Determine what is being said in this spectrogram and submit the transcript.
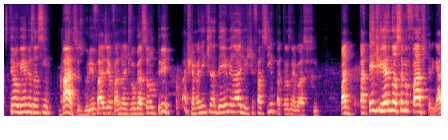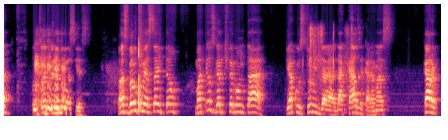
se tem alguém pensando assim, bah, se os guri fazem, fazem uma divulgação tri, ah, chama a gente na DM lá, a gente é facinho para ter uns negócios assim. Para ter dinheiro nós somos fácil, tá ligado? Estou esperando vocês. Mas vamos começar então. Matheus, quero te perguntar, já costume da, da casa, cara, mas, cara,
